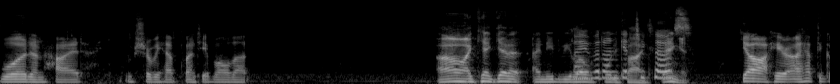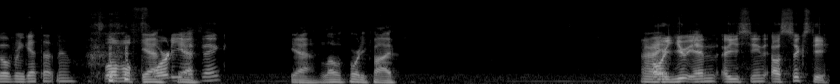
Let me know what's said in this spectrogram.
wood, and hide. I'm sure we have plenty of all that. Oh, I can't get it. I need to be Oh, level but don't get 45. too Dang close. it. Yeah, here I have to go over and get that now. It's level Yeah, 40, I think. Yeah, level 45. All Oh, are you in? Are you seeing? Oh, 60.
